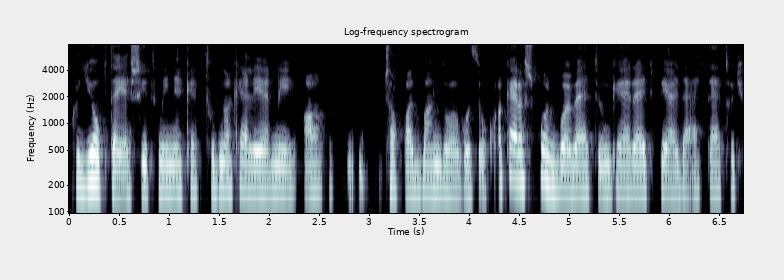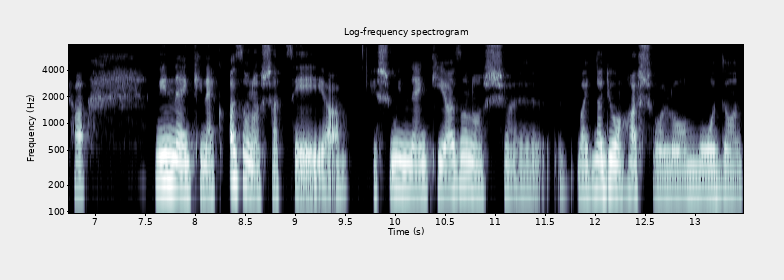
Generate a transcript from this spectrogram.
hogy jobb teljesítményeket tudnak elérni a csapatban dolgozók. Akár a sportból vehetünk erre egy példát, tehát hogyha mindenkinek azonos a célja, és mindenki azonos, vagy nagyon hasonló módon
